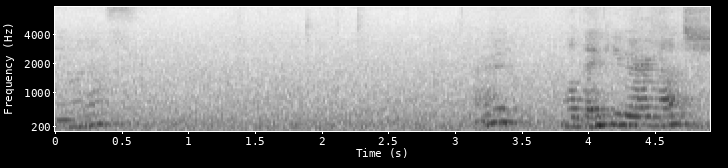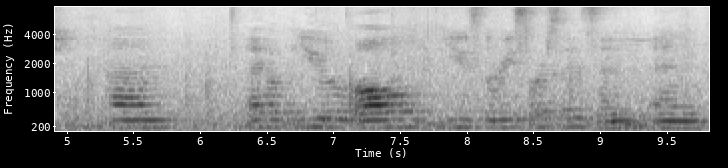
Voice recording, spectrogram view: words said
Anyone else? All right, well, thank you very much. Um, I hope you all use the resources and, and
